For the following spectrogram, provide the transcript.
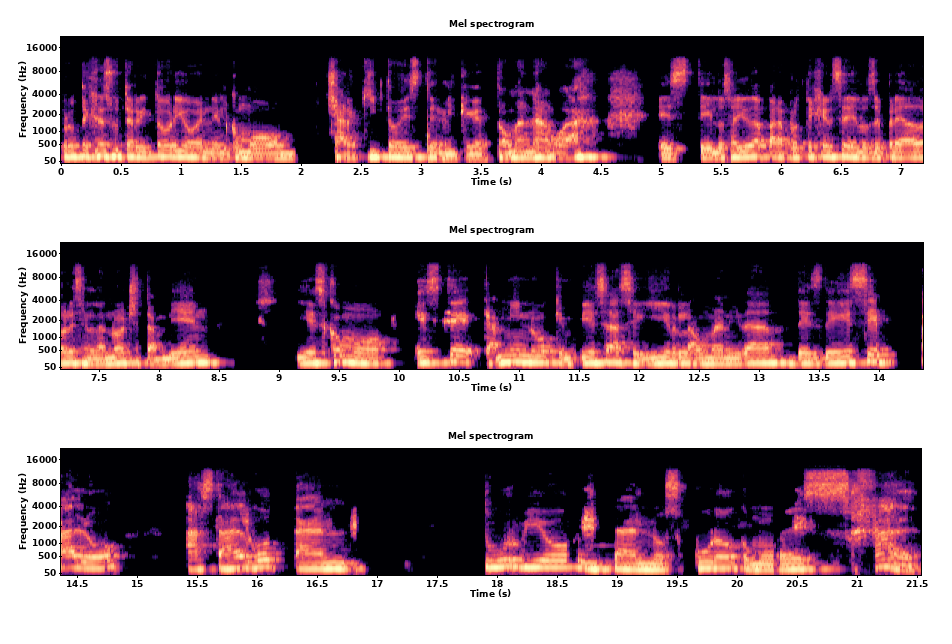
proteger su territorio en el como charquito este en el que toman agua este los ayuda para protegerse de los depredadores en la noche también y es como este camino que empieza a seguir la humanidad desde ese palo hasta algo tan turbio y tan oscuro como es HAL,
